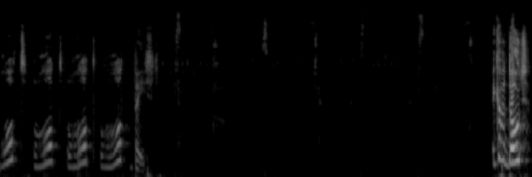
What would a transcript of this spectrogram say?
Rot, rot, rot, rot beest. Ik heb het dood.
